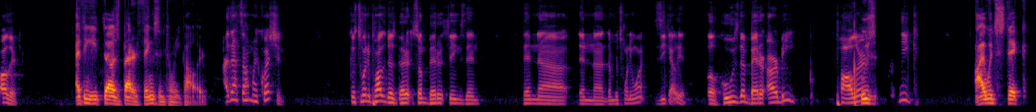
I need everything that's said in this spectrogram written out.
Pollard. I think he does better things than Tony Pollard. That's not my question. Because Tony Pollard does better, some better things than than uh than uh, number twenty one Zeke Elliott. Well, who's the better RB? Pollard. Who's Zeke? I would stick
